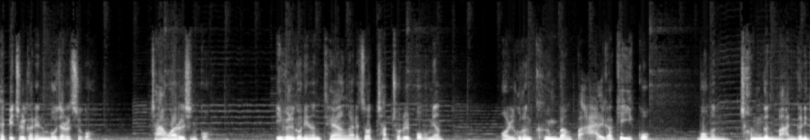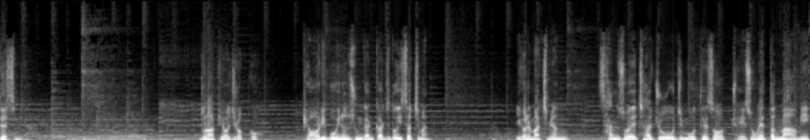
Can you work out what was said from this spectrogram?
햇빛을 가리는 모자를 쓰고 장화를 신고 이글거리는 태양 아래서 잡초를 뽑으면 얼굴은 금방 빨갛게 익고 몸은 천근 만근이 됐습니다. 눈앞이 어지럽고 별이 보이는 순간까지도 있었지만 이걸 마치면 산소에 자주 오지 못해서 죄송했던 마음이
